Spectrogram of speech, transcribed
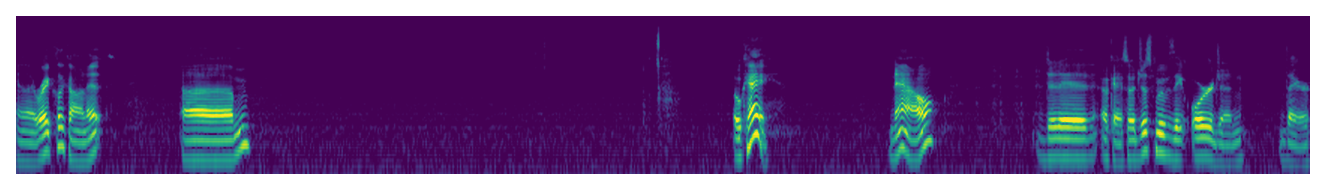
and I right click on it. Um, okay. Now, did it, okay, so it just moved the origin there.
